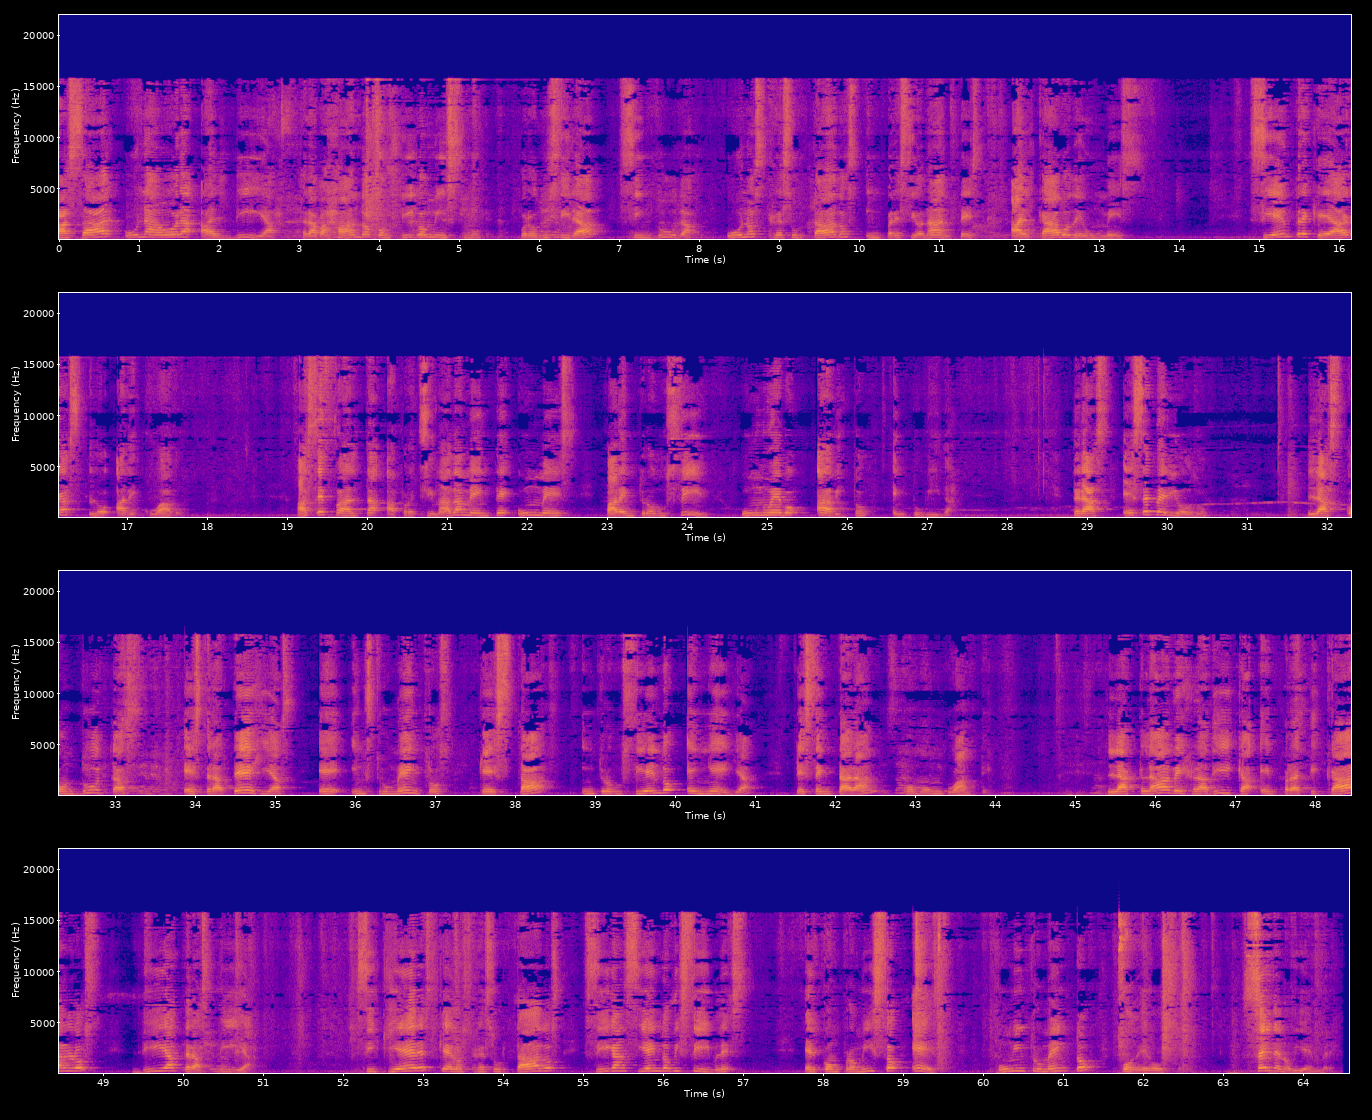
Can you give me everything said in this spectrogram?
Pasar una hora al día trabajando contigo mismo producirá sin duda unos resultados impresionantes al cabo de un mes. Siempre que hagas lo adecuado. Hace falta aproximadamente un mes para introducir un nuevo hábito en tu vida. Tras ese periodo, las conductas, estrategias e instrumentos que está introduciendo en ella te sentarán como un guante. La clave radica en practicarlos día tras día. Si quieres que los resultados sigan siendo visibles, el compromiso es un instrumento poderoso. 6 de noviembre.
